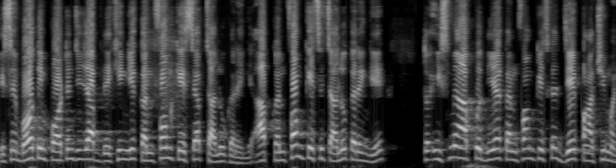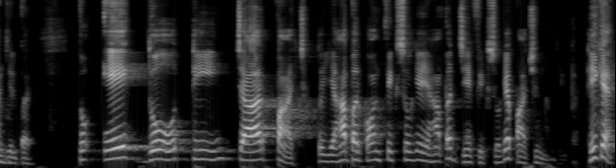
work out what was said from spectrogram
इसमें बहुत इंपॉर्टेंट चीज़ आप देखेंगे कंफर्म केस से आप चालू करेंगे। आप कंफर्म केस से चालू करेंगे तो इसमें आपको दिया कंफर्म किसका? जे पांचवी मंजिल पर। तो एक, दो, तीन, चार, पाँच। तो यहाँ पर कौन फिक्स हो गया? यहाँ पर जे फिक्स हो गया पांचवी मंजिल पर। ठीक है?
